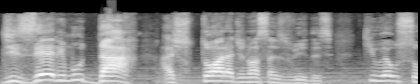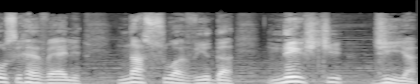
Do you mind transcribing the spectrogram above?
dizer e mudar a história de nossas vidas. Que o eu sou se revele na sua vida neste dia.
